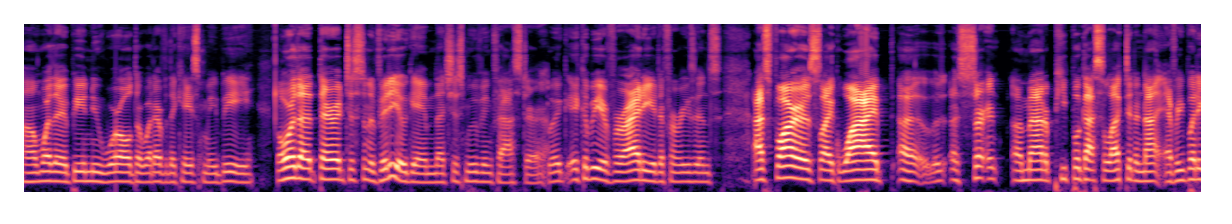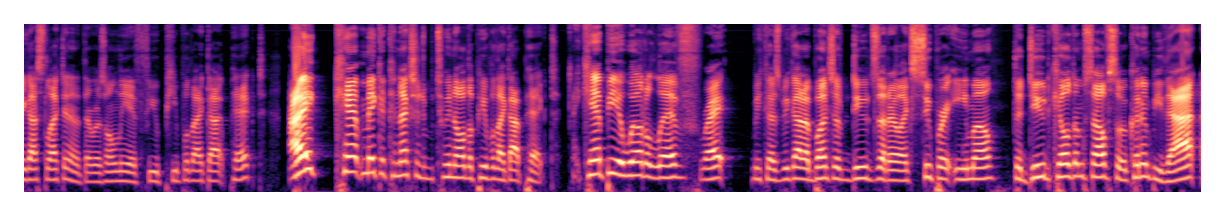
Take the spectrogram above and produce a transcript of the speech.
um, whether it be a new world or whatever the case may be, or that they're just in a video game that's just moving faster. It, it could be a variety of different reasons. As far as like why uh, a certain amount of people got selected and not everybody got selected, and that there was only a few people that got picked, I can't make a connection between all the people that got picked. It can't be a will to live, right? Because we got a bunch of dudes that are like super emo. The dude killed himself, so it couldn't be that,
